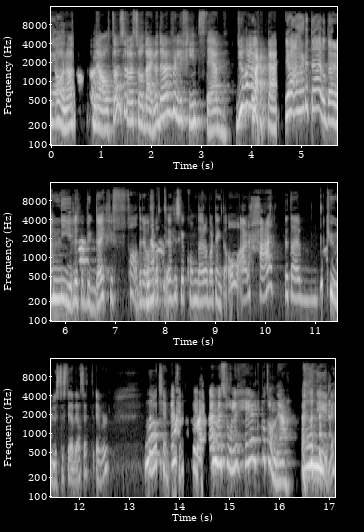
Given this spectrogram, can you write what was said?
Ja. ordna sånn i Alta, så det var så deilig. Og det var et veldig fint sted. Du har jo vært der. ja, er det der? Og det er jo nydelig på Bygdøy. Fy fader, det var flott. Jeg husker jeg kom der og bare tenkte å, er det her? Dette er det kuleste stedet jeg har sett ever. Det var kjempefint. Jeg har vært der, men stoler helt på Tonje. Ja, det er nydelig.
